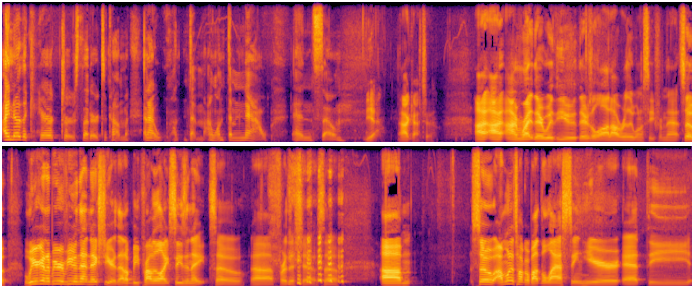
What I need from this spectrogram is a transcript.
I know the characters that are to come, and I want them. I want them now. And so, Yeah, I gotcha. I, I I'm right there with you. There's a lot I really want to see from that. So we're gonna be reviewing that next year. That'll be probably like season eight. So uh, for this show. so um, so I want to talk about the last scene here at the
